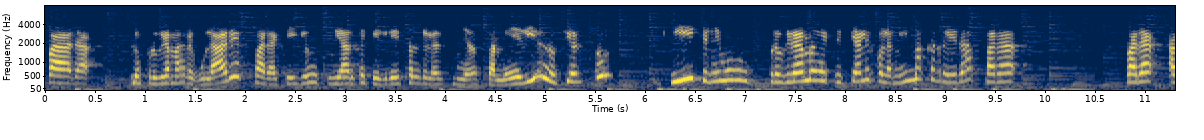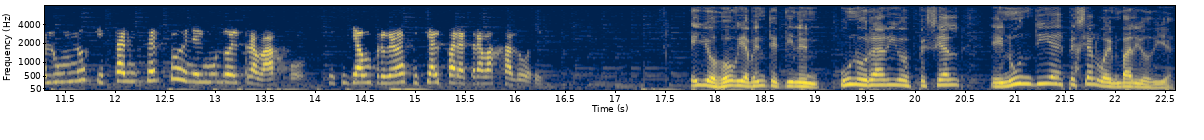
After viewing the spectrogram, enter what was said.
para los programas regulares, para aquellos estudiantes que egresan de la enseñanza media, ¿no es cierto? Y tenemos programas especiales con la misma carrera para, para alumnos que están insertos en el mundo del trabajo, se llama un programa especial para trabajadores. Ellos obviamente tienen un horario especial en un día especial o en varios días?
